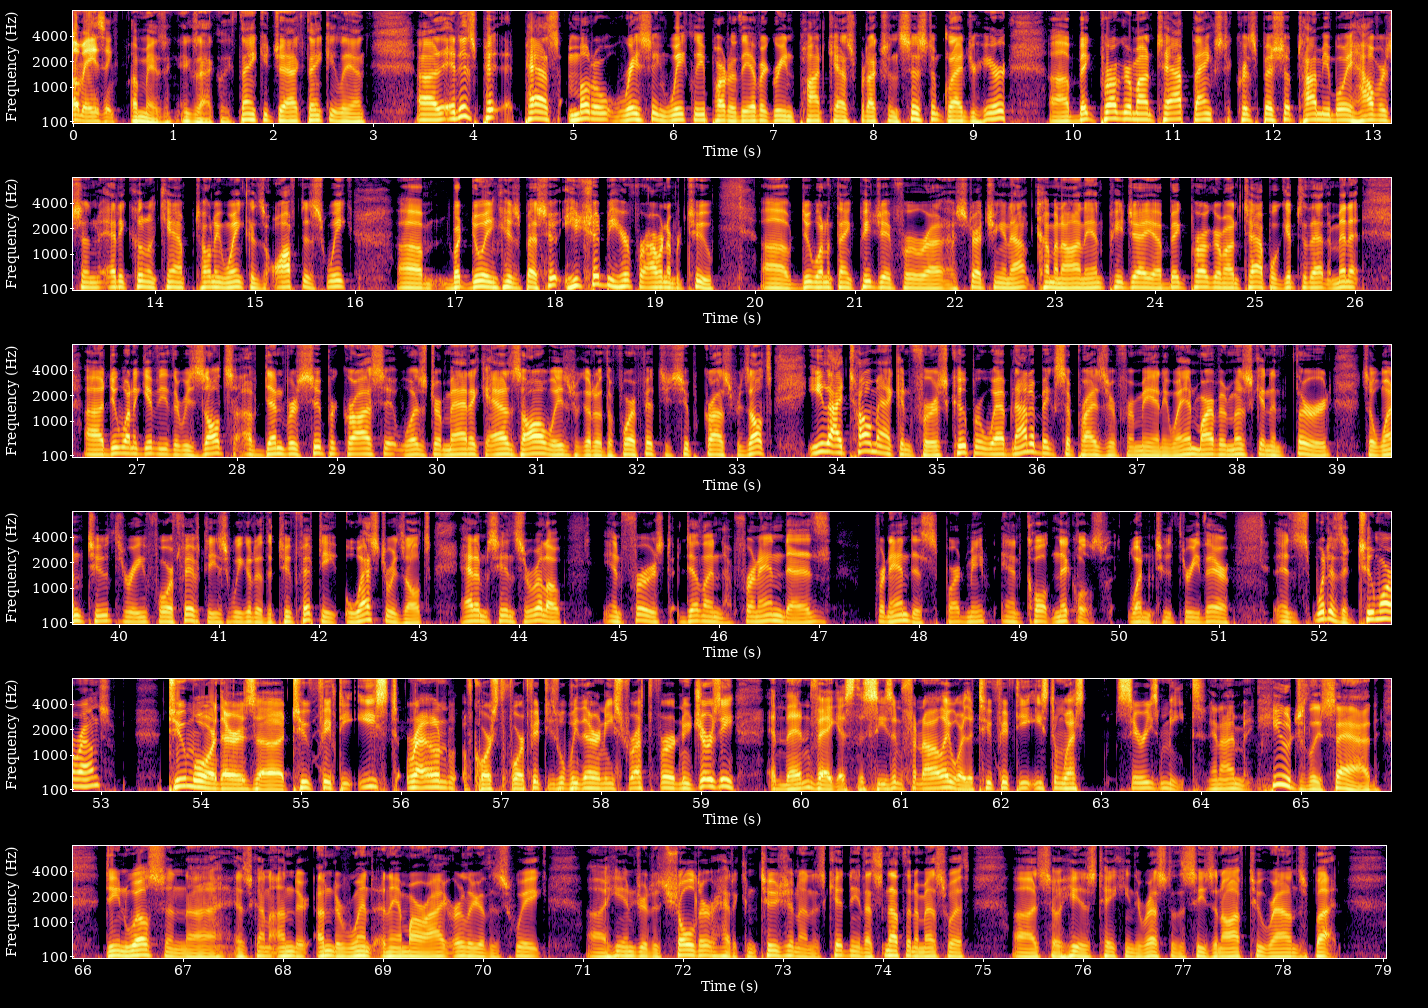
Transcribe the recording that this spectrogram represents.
Amazing. Amazing. Exactly. Thank you, Jack. Thank you, Leon. Uh, it is Pit Pass Motor Racing Weekly, part of the Evergreen Podcast Production System. Glad you're here. Uh, big program on tap. Thanks to Chris Bishop, Tommy Boy Halverson, Eddie Kuhlenkamp, Tony Wink is off this week, um, but doing his best. He should be here for hour number two. Uh, do want to thank PJ for uh, stretching it out, coming on in. PJ, a big program on tap. We'll get to that in a minute. Uh, do want to give you the results of Denver Supercross. It was dramatic as always. We go to the 450 Supercross results. Eli Tomac in first, Cooper Webb, not a big surpriser for me anyway, and Marvin Musquin in third. So one, two, three, four fifties. We go to the 250 West results. Adam Cianciarulo in first, Dylan Fernandez. Ferrandis, pardon me, and Colt Nichols. One, two, three. There is what is it? Two more rounds. Two more. There's a 250 East round. Of course, the 450s will be there in East Rutherford, New Jersey, and then Vegas, the season finale where the 250 East and West series meet. And I'm hugely sad. Dean Wilson uh, has kind of under underwent an MRI earlier this week. Uh, he injured his shoulder, had a contusion on his kidney. That's nothing to mess with. Uh, so he is taking the rest of the season off, two rounds, but.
